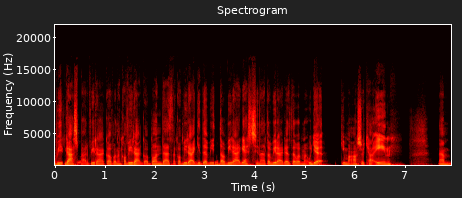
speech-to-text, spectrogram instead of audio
hogy Gáspár virággal vannak, a virággal bandáznak, a virág ide vitte, a virág ezt csinált, a virág ezzel van, mert ugye ki más, hogyha én nem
